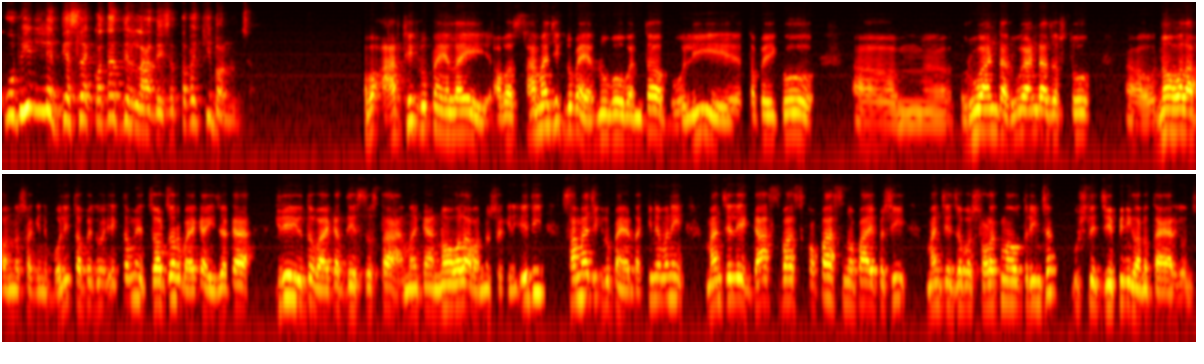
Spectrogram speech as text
कोभिडले देशलाई कतातिर लाँदैछ? तपाईँ के भन्नुहुन्छ? अब आर्थिक रूपमा यसलाई अब सामाजिक रूपमा हेर्नुभयो भने त भोलि तपाईँको रुवान्डा रुवान्डा जस्तो नहोला भन्न सकिने। भोलि तपाईँको एकदमै जर्जर भएका हिजोका गृहयुद्ध भएका देश जस्ता हाम्रो कहाँ नहोला भन्न सकिने। यदि सामाजिक रूपमा हेर्दा किनभने मान्छेले घाँस बास कपास नपाएपछि मान्छे जब सडकमा उत्रिन्छ उसले जे पनि गर्न तयार हुन्छ।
